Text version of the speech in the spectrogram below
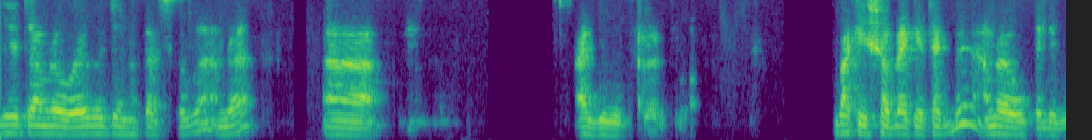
যেহেতু আমরা ওয়েবের জন্য কাজ করব, আমরা জিবি কালার দেব বাকি সব একই থাকবে, আমরা ওকে দেব।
